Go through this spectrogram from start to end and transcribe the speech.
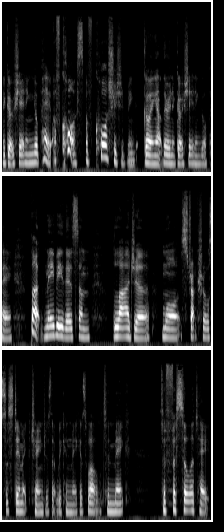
negotiating your pay. Of course, of course you should be going out there and negotiating your pay. But maybe there's some larger, more structural, systemic changes that we can make as well to make, to facilitate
